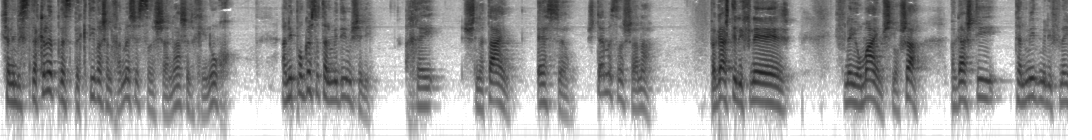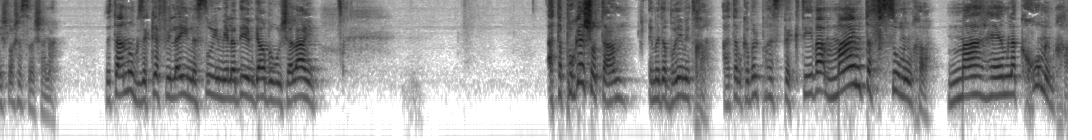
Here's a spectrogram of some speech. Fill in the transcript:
כשאני מסתכל בפרספקטיבה של 15 שנה של חינוך, אני פוגש את התלמידים שלי אחרי שנתיים, עשר, 12 שנה. פגשתי לפני, לפני יומיים, שלושה, פגשתי תלמיד מלפני 13 שנה. זה תענוג, זה כיף עילאי, נשוי עם ילדים, גר בירושלים. אתה פוגש אותם, הם מדברים איתך. אתה מקבל פרספקטיבה, מה הם תפסו ממך? מה הם לקחו ממך?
